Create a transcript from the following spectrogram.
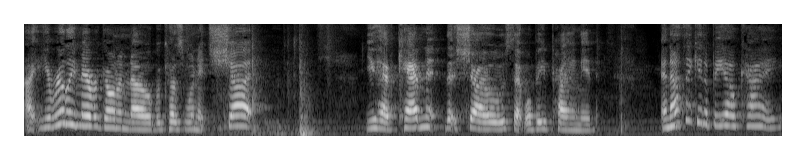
Uh, you're really never going to know because when it's shut, you have cabinet that shows that will be painted and I think it'll be okay.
